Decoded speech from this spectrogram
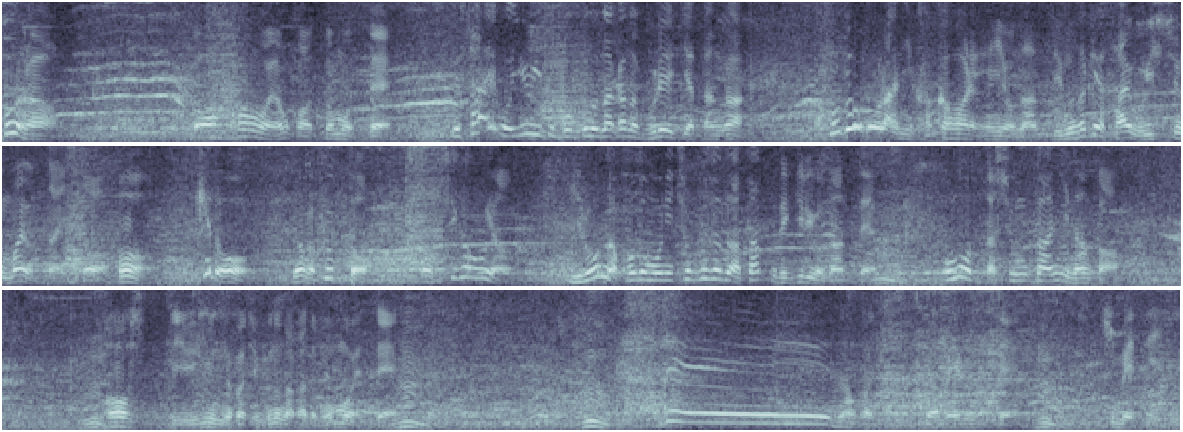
ほんならああかんわやんかと思って。で最後唯一僕の中のブレーキやったんが子供らに関われへんよなっていうのだけは最後一瞬迷ったんやけど。おけどなんかふっとあ違うやん。いろんな子供に直接アタックできるよなって思った瞬間になんか、よしっていうふうになんか自分の中でも思えて、でなんかやめるって決めていくっ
